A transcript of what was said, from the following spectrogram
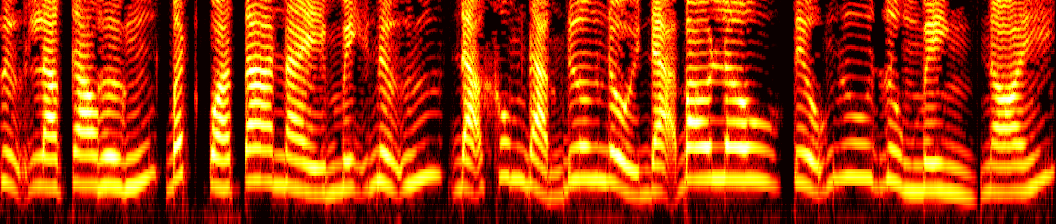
sự là cao hứng, bất quá ta này mỹ nữ, đã không đảm đương nổi đã bao lâu, tiểu ngưu dùng mình, nói.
